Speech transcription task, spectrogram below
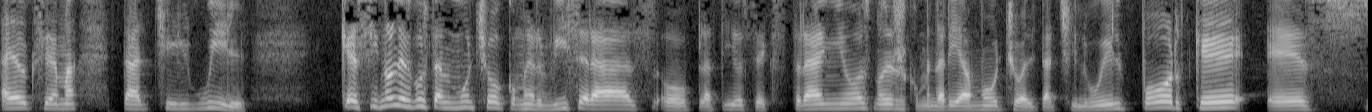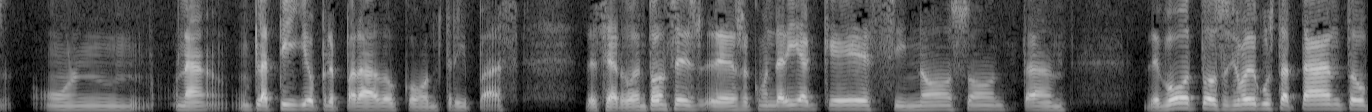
hay, algo que se llama tachilhuil que si no les gustan mucho comer vísceras o platillos extraños, no les recomendaría mucho el tachilhuil porque es un, un platillo preparado con tripas de cerdo. Entonces les recomendaría que si no son tan devotos o si no les gusta tanto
